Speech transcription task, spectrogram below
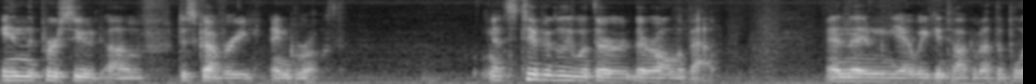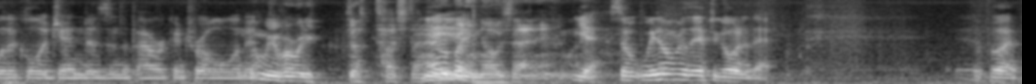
in the pursuit of discovery and growth. That's typically what they're they're all about. And then yeah, we can talk about the political agendas and the power control and it, And we've already just touched on. it. Yeah, Everybody yeah. knows that anyway. yeah, so we don't really have to go into that. But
